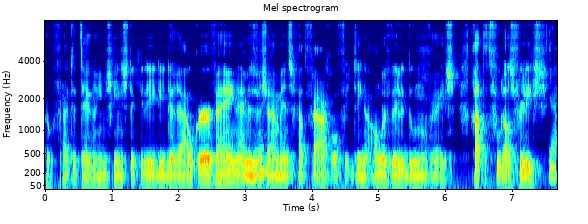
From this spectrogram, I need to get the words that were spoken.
ook vanuit de theorie misschien een stukje die, die de rouwcurve heen. Hè? Dus als mhm. je aan mensen gaat vragen of ze dingen anders willen doen, of er is, gaat het voelen als verlies. Ja.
